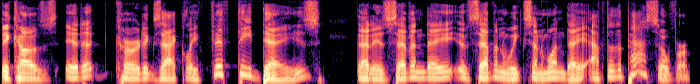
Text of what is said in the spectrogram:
because it occurred exactly 50 days, that is, seven, day, seven weeks and one day after the Passover.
